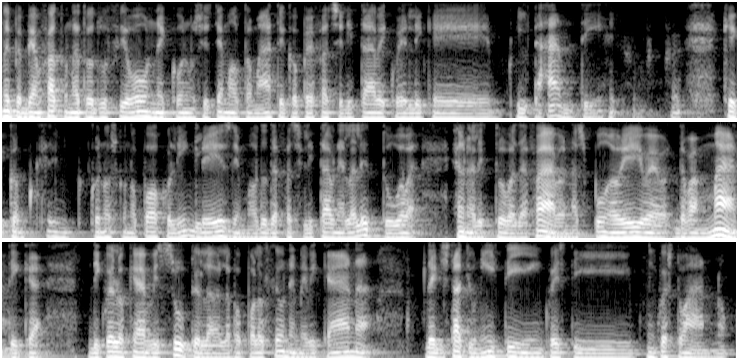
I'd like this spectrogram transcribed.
Noi abbiamo fatto una traduzione con un sistema automatico per facilitare quelli che, i tanti, che, conoscono poco l'inglese in modo da facilitarne la lettura. È una lettura da fare, una spoon river drammatica di quello che ha vissuto la, la popolazione americana degli Stati Uniti in, questi, in questo anno,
